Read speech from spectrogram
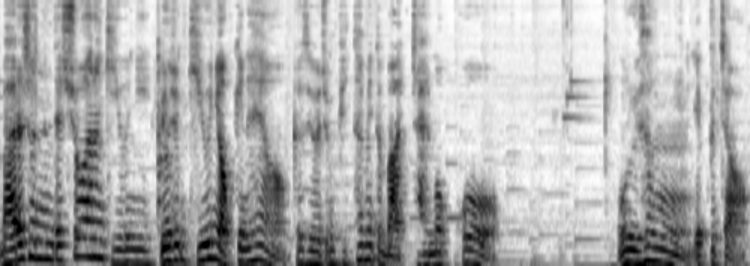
마르셨는데 쇼하는 기운이 요즘 기운이 없긴 해요. 그래서 요즘 비타민도 마- 잘 먹고 오늘 의상 예쁘죠?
